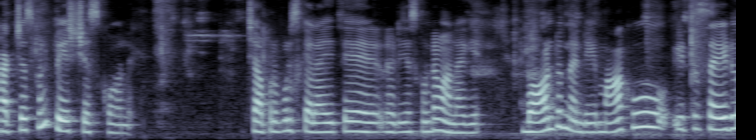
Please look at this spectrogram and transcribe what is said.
కట్ చేసుకొని పేస్ట్ చేసుకోవాలి. చేపల పులుసుకి ఎలా అయితే రెడీ చేసుకుంటాం అలాగే. బాగుంటుందండి. మాకు ఇటు సైడు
